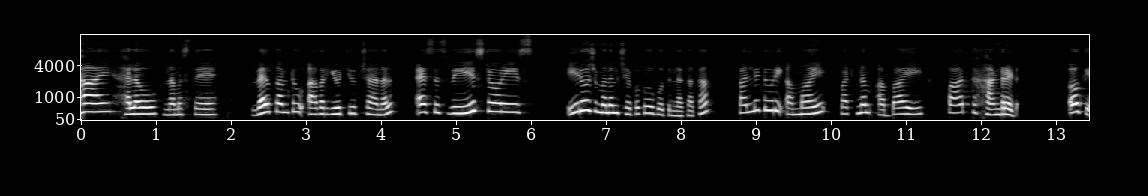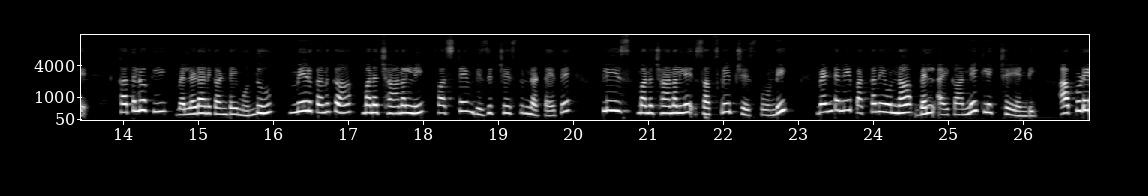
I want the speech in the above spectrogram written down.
హాయ్ హలో నమస్తే. Welcome to our YouTube channel SSV stories. ఈరోజు మనం చెప్పుకోబోతున్న కథ పల్లెటూరి అమ్మాయి పట్నం అబ్బాయి పార్ట్ హండ్రెడ్. ఓకే కథలోకి వెళ్ళడానికంటే ముందు మీరు కనుక మన ఛానల్ని ఫస్ట్ టైం విజిట్ చేస్తున్నట్టయితే ప్లీజ్ మన ఛానల్ని సబ్స్క్రైబ్ చేసుకోండి. వెంటనే పక్కనే ఉన్న బెల్ ఐకాన్ని క్లిక్ చేయండి. అప్పుడే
